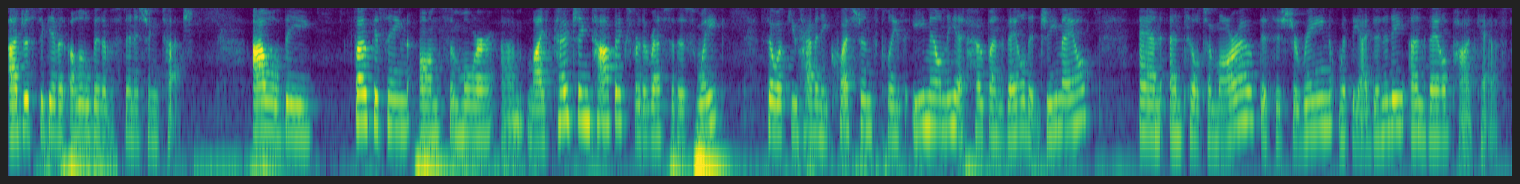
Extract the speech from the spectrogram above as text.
uh, just to give it a little bit of a finishing touch. I will be focusing on some more um, life coaching topics for the rest of this week. So if you have any questions, please email me at hopeunveiled at gmail. And until tomorrow, this is Shireen with the Identity Unveiled podcast.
